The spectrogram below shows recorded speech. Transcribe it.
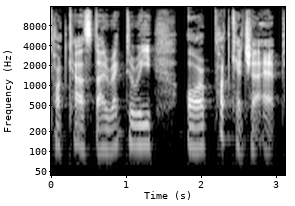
podcast directory or podcatcher app.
